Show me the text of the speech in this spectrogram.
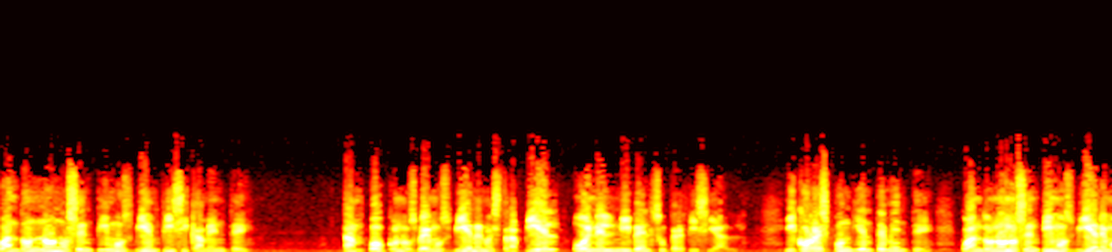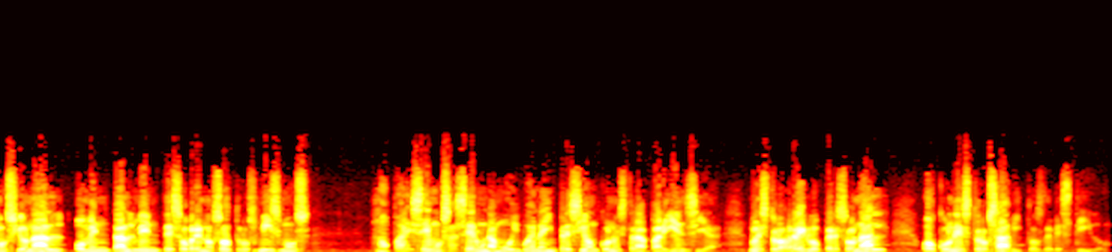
cuando no nos sentimos bien físicamente, tampoco nos vemos bien en nuestra piel o en el nivel superficial. Y correspondientemente, cuando no nos sentimos bien emocional o mentalmente sobre nosotros mismos, no parecemos hacer una muy buena impresión con nuestra apariencia, nuestro arreglo personal o con nuestros hábitos de vestido.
